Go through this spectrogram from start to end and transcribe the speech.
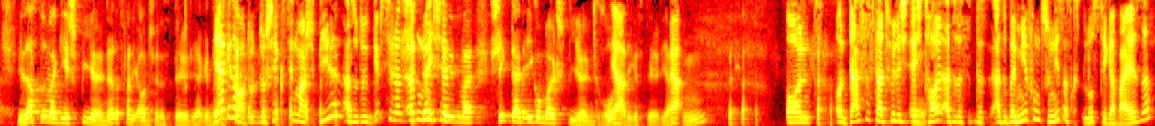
Wie sagst du immer, geh spielen, ne? Das fand ich auch ein schönes Bild, ja, genau. ja genau, du, du schickst den mal spielen, also du gibst ihm dann Schick, irgendwelche, den mal, schick dein Ego mal spielen. Großartiges Bild, ja. Ja. Mhm. Und, und das ist natürlich echt toll. Also das, das, also bei mir funktioniert das lustigerweise.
